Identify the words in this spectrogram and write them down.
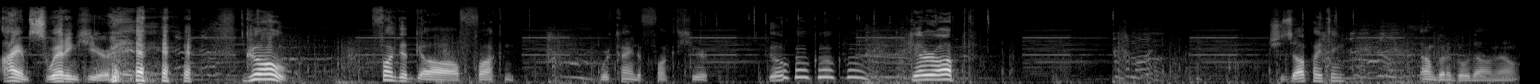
I am sweating here. Go. Fuck that. guy. Oh, fuck. We're kind of fucked here. Go, go, go, go. Get her up. Come on. She's up, I think. I'm gonna go down now.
